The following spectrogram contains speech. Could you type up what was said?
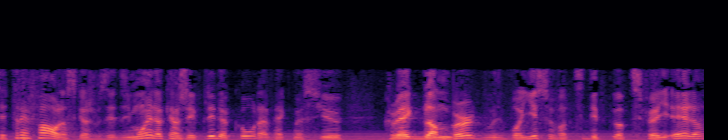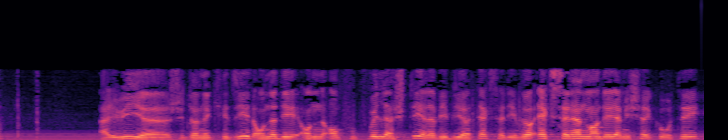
C'est très fort ce que je vous ai dit. Moi, là, quand j'ai pris le cours avec M. Craig Blumberg, vous le voyez sur votre petit, petit feuillet, là, à lui, euh, je lui donne le crédit. On a des, vous pouvez l'acheter à la bibliothèque, ce livre-là. Excellent, demandez à Michel Côté.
